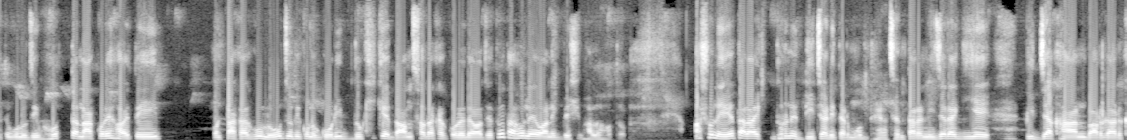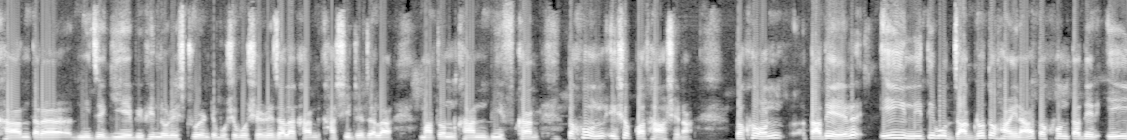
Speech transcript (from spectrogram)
এতগুলো জীব হত্যা না করে হয়তো এই টাকাগুলো যদি কোনো গরিব দুঃখীকে দান সাদাকা করে দেওয়া যেত, তাহলে অনেক বেশি ভালো হতো। আসলে তারা এক ধরনের দ্বিচারিতার মধ্যে আছেন। তারা নিজেরা গিয়ে পিৎজা খান, বার্গার খান, তারা নিজে গিয়ে বিভিন্ন রেস্টুরেন্টে বসে বসে রেজালা খান, খাসির রেজালা, মাটন খান, বিফ খান, তখন এইসব কথা আসে না। তখন তাদের এই নীতিবোধ জাগ্রত হয় না, তখন তাদের এই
